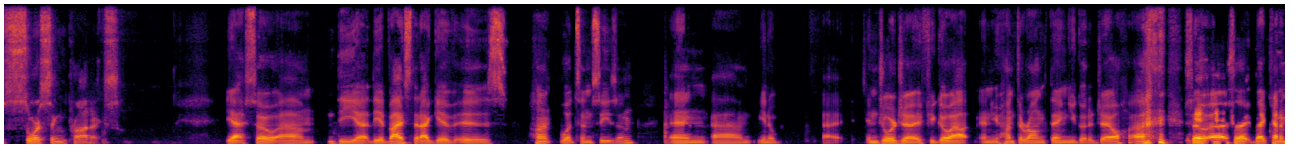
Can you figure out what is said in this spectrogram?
sourcing products? Yeah. So um, the uh, the advice that I give is hunt what's in season, and um, you know, uh, in Georgia, if you go out and you hunt the wrong thing, you go to jail. Uh, so uh, so that, that kind of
